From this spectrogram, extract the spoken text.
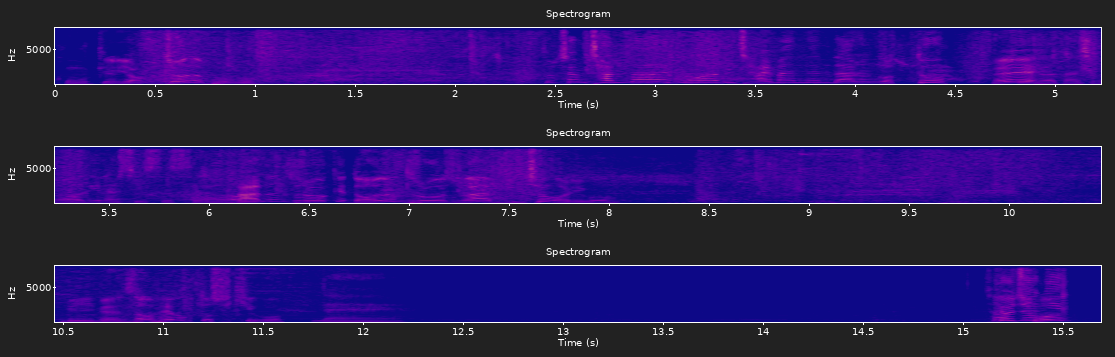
궁극기를 역전을 보고 또 참 잔나의 궁합이 잘 맞는다는 것도 네. 제가 다시금 확인할 수 있었어요. 나는 들어올게 너는 들어오지만 뭉쳐버리고 밀면서 회복도 시키고 네. 참 교전이 좋아-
